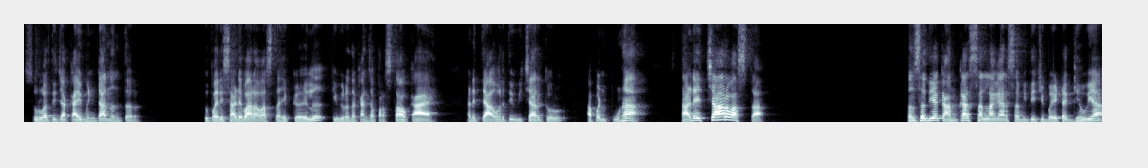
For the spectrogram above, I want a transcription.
सुरुवातीच्या काही मिनिटांनंतर दुपारी साडेबारा वाजता हे कळलं की विरोधकांचा प्रस्ताव काय आहे. आणि त्यावरती विचार करून आपण पुन्हा साडेचार वाजता संसदीय कामकाज सल्लागार समितीची बैठक घेऊया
